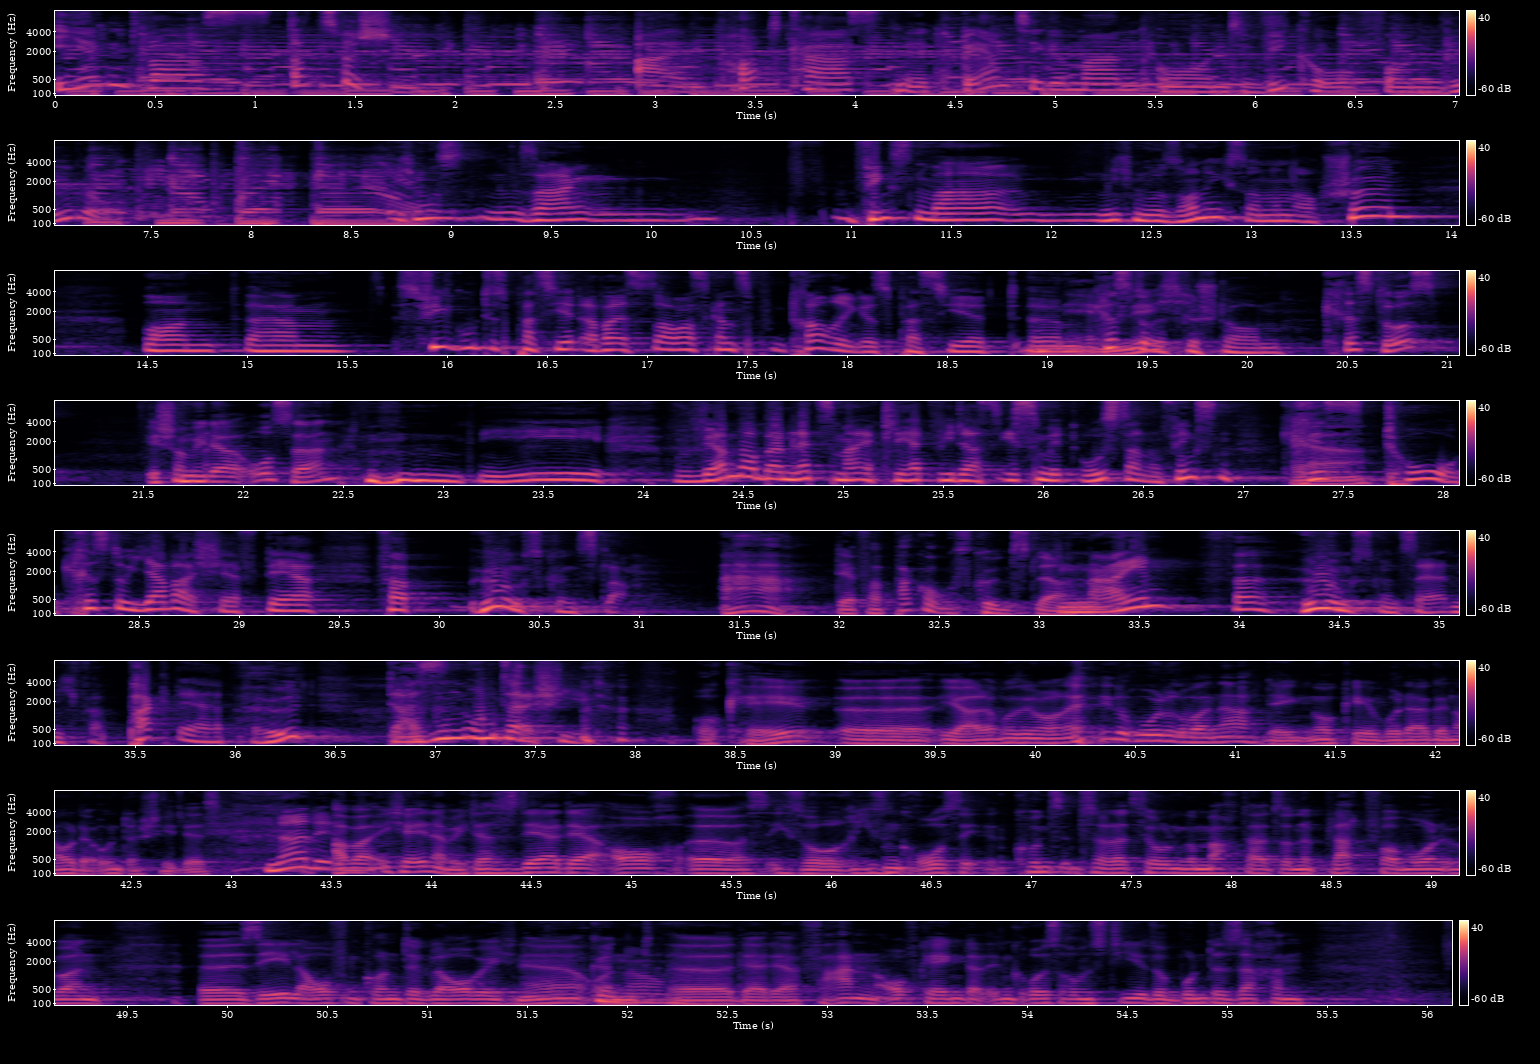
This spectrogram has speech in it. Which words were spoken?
Irgendwas dazwischen. Ein Podcast mit Bernd Tegemann und Vico von Bülow. Ich muss sagen, Pfingsten war nicht nur sonnig, sondern auch schön. Und ähm, es ist viel Gutes passiert, aber es ist auch was ganz Trauriges passiert. Ähm? Christus ist gestorben. Christus? Ist schon wieder Ostern? Nee, wir haben doch beim letzten Mal erklärt, wie das ist mit Ostern und Pfingsten. Christo, Christo Javaschew, der Verhüllungskünstler. Ah, der Verpackungskünstler. Nein, Verhüllungskünstler. Er hat nicht verpackt, er hat verhüllt. Das ist ein Unterschied. Okay, äh, ja, da muss ich noch in Ruhe drüber nachdenken, okay, wo da genau der Unterschied ist. Na, der- Aber ich erinnere mich, das ist der, der auch, äh, was ich so riesengroße Kunstinstallationen gemacht hat, so eine Plattform, wo man über einen äh, See laufen konnte, glaube ich, ne? Genau. Und äh, der, der Fahnen aufgehängt hat in größerem Stil, so bunte Sachen.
